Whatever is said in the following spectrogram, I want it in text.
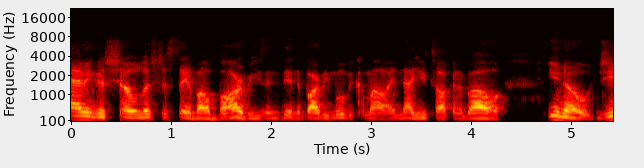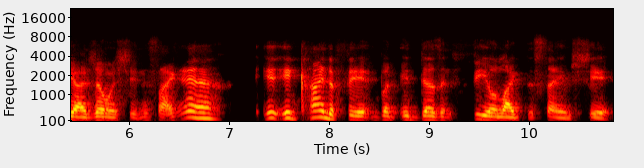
having a show, let's just say about Barbies, and then the Barbie movie come out, and now you're talking about you know GI Joe and shit, and it's like, eh, it, it kind of fit, but it doesn't feel like the same shit.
